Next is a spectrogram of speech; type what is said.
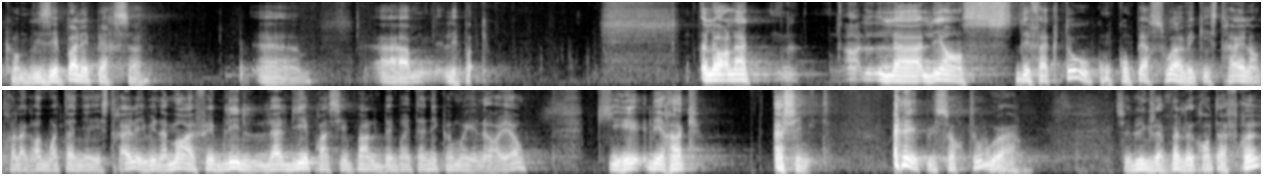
qu'on ne visait pas les personnes euh, à l'époque. Alors, la l'alliance de facto qu'on perçoit avec Israël entre la Grande-Bretagne et Israël, évidemment, affaiblit l'allié principal des Britanniques au Moyen-Orient, qui est l'Irak hachémite. Et puis surtout, euh, celui que j'appelle le grand affreux,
